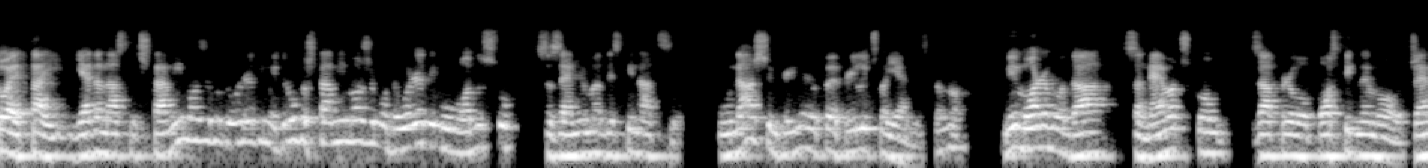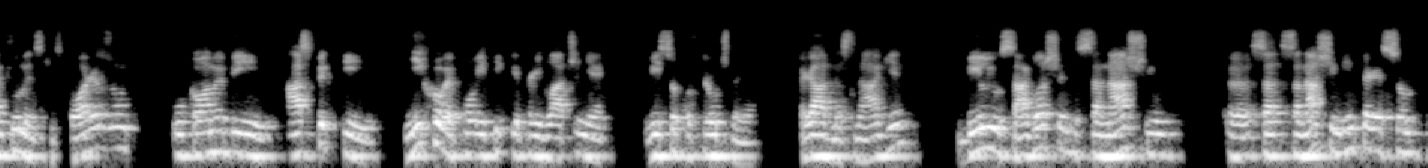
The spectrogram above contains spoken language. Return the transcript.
to je taj jedan aspekt šta mi možemo da uradimo i drugo šta mi možemo da uradimo u odnosu sa zemljama destinacije. U našem primjeru to je prilično jednostavno. Mi moramo da sa Nemačkom zapravo postignemo džentlmenski sporazum u kome bi aspekti njihove politike privlačenje visokostručne radne snage bili usaglašeni sa našim, e, sa, sa našim interesom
